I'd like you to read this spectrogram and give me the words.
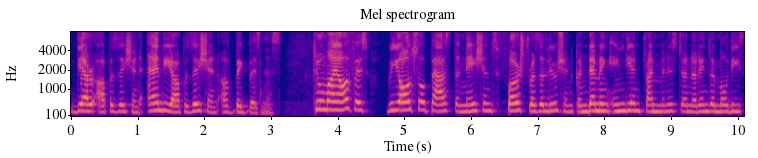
their opposition and the opposition of big business. Through my office, we also passed the nation's first resolution condemning Indian Prime Minister Narendra Modi's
